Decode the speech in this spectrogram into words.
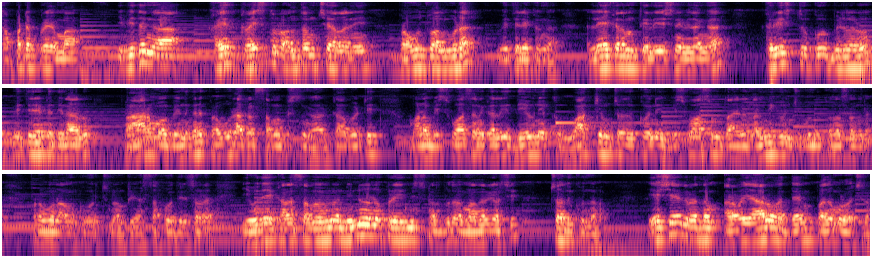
కపట ప్రేమ ఈ విధంగా క్రై క్రైస్తవులు అంతం చేయాలని ప్రభుత్వాలు కూడా వ్యతిరేకంగా లేఖనం తెలియజేసిన విధంగా క్రీస్తుకు బిడలను వ్యతిరేక దినాలు ప్రారంభం ఎందుకంటే ప్రభు అక్కడ సమర్పిస్తుంది కాబట్టి. కాబట్టి మనం విశ్వాసాన్ని కలిగి దేవుని యొక్క వాక్యం చదువుకొని విశ్వాసంతో ఆయన నమ్మిక ఉంచి ముందుకున్న సందర ప్రభు నామ కోరుచున్నాం. ప్రియ సహోదరి సోడ ఈ ఉదయకాల సమయంలో నిన్ను నన్ను ప్రేమిస్తున్న అద్భుతాలు మనందరం కలిసి చదువుకుందాం. ఏషియా గ్రంథం అరవై ఆరో అధ్యాయం పదమూడు వచ్చిన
